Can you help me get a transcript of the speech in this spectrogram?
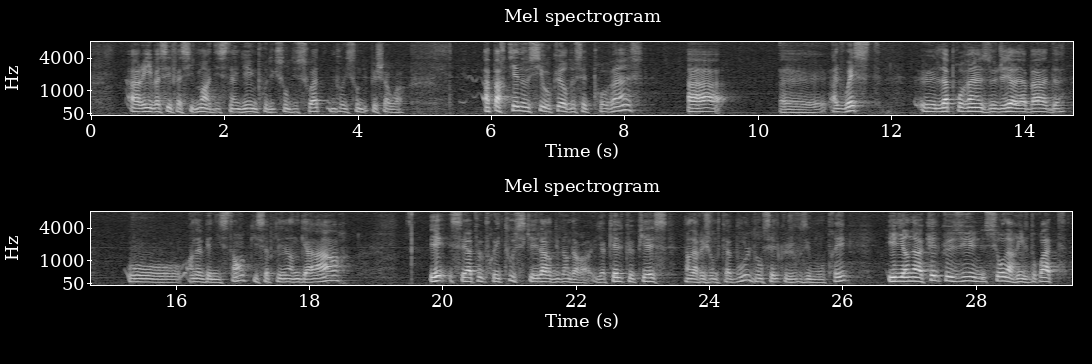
arrive assez facilement à distinguer une production du Swat, une production du Peshawar. Appartiennent aussi au cœur de cette province, à, euh, à l'ouest, euh, la province de Jalalabad en Afghanistan, qui s'appelait Nangarhar, et c'est à peu près tout ce qui est l'art du Gandhara. Il y a quelques pièces dans la région de Kaboul, dont celle que je vous ai montrée. Il y en a quelques-unes sur la rive droite,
